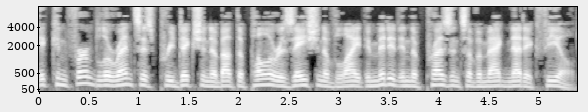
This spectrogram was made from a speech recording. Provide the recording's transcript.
It confirmed Lorentz's prediction about the polarization of light emitted in the presence of a magnetic field.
